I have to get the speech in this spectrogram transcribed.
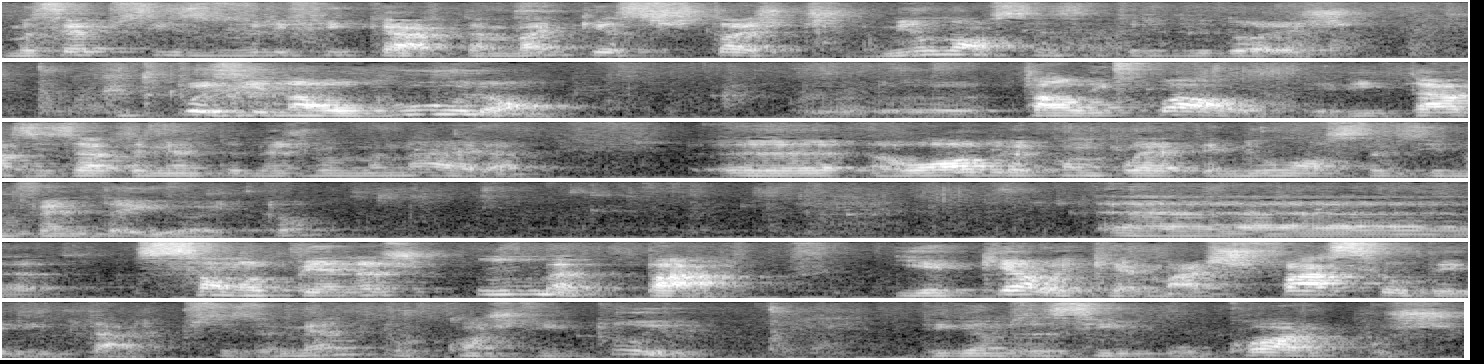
mas é preciso verificar também que esses textos de 1932, que depois inauguram, tal e qual, editados exatamente da mesma maneira, a obra completa em 1998, uh, eh, são apenas uma parte. E aquela que é mais fácil de editar, precisamente porque constitui, digamos assim, o corpus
